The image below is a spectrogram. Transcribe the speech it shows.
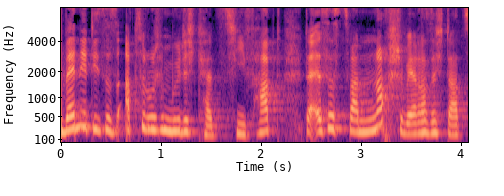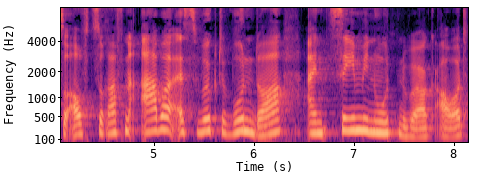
wenn ihr dieses absolute Müdigkeitstief habt, da ist es zwar noch schwerer, sich dazu aufzuraffen, aber es wirkt Wunder. Ein 10-Minuten-Workout.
